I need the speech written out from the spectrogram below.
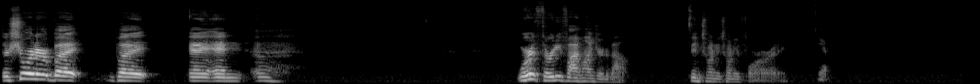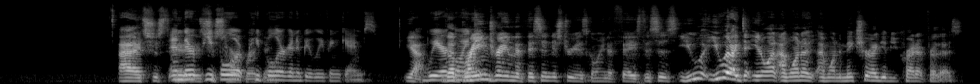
They're shorter, but but and, and uh, we're at thirty five hundred about in twenty twenty four already. Yep. Uh, it's just and there it's people are people are going to be leaving games yeah we are the brain to- drain that this industry is going to face. This is you you would ide- you know what I want to I want to make sure I give you credit for this.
